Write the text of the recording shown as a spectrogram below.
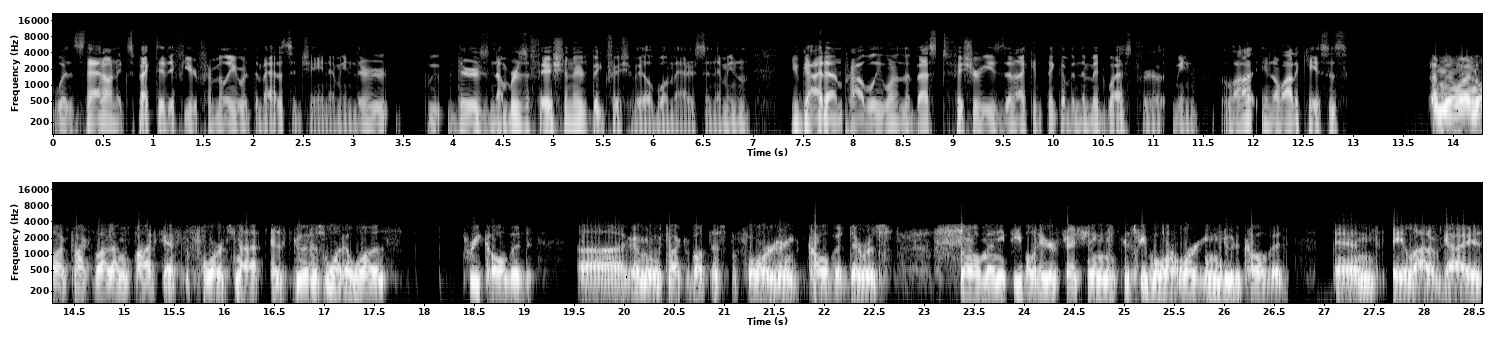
was that unexpected. If you're familiar with the Madison chain, I mean, there there's numbers of fish and there's big fish available in Madison. I mean, you guide on probably one of the best fisheries that I can think of in the Midwest. For I mean, a lot in a lot of cases. I mean, I know I've talked about it on the podcast before. It's not as good as what it was pre-COVID. Uh, I mean, we talked about this before. During COVID, there was so many people here fishing because people weren't working due to COVID, and a lot of guys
